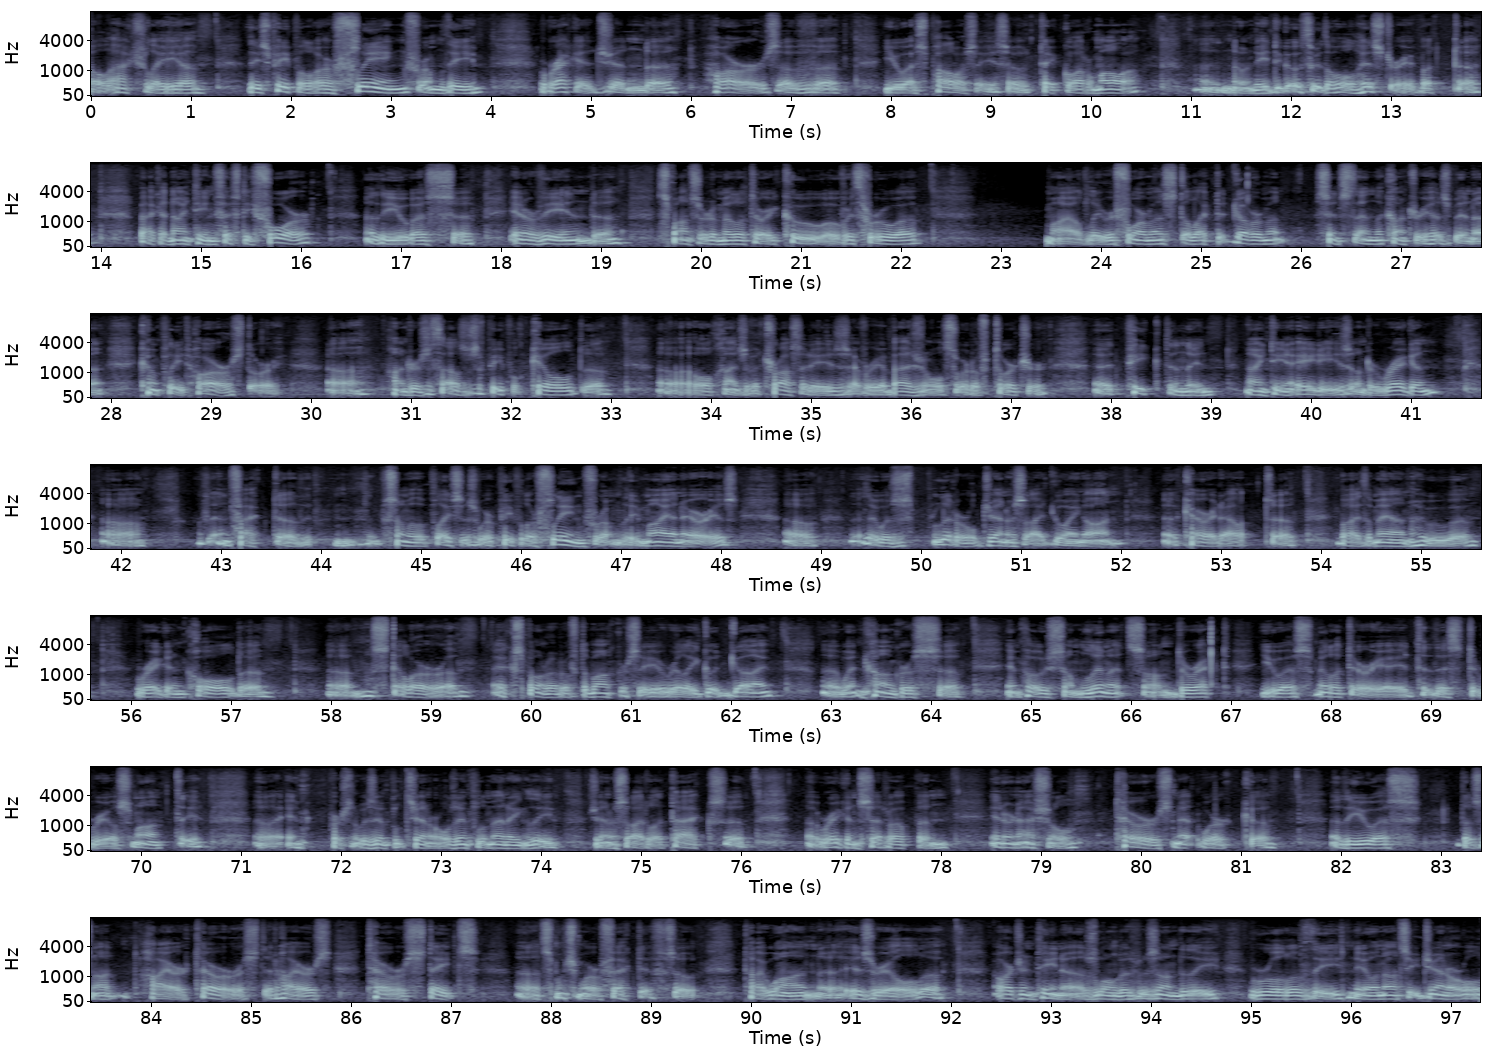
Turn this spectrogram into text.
Well, actually, uh, these people are fleeing from the wreckage and uh, horrors of uh, U.S. policy. So take Guatemala. Uh, no need to go through the whole history, but uh, back in 1954, uh, the U.S. Intervened, sponsored a military coup, overthrew a mildly reformist elected government. Since then, the country has been a complete horror story. Uh, hundreds of thousands of people killed, uh, uh, all kinds of atrocities, every imaginable sort of torture. It peaked in the 1980s under Reagan. Uh, in fact, uh, some of the places where people are fleeing from, the Mayan areas, uh, there was literal genocide going on, carried out by the man who Reagan called um, stellar uh, exponent of democracy, a really good guy. Uh, when Congress uh, imposed some limits on direct U.S. military aid to this to Rios Montt, the uh, person who was general was implementing the genocidal attacks. Uh, uh, Reagan set up an international terrorist network. The U.S. does not hire terrorists; it hires terrorist states uh, it's much more effective. So Taiwan, uh, Israel, uh, Argentina, as long as it was under the rule of the neo-Nazi generals,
